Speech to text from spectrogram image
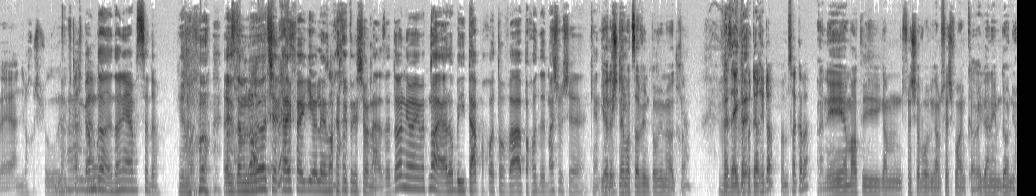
ואני לא חושב שהוא יפתח גם בארבע. דו- דוני היה בסדר. כאילו, ההזדמנויות לא, באמת. שחיפה הגיעו למחצית נכון. ראשונה, זה דוניו עם התנועה, היה לו בעיטה פחות טובה, פחות משהו ש... כן, הגיע לשני מצבים טובים מאוד. ו- אז היית ו- פותח איתו במשחק הבא? אני אמרתי גם לפני שבוע וגם לפני שבועיים, כרגע אני עם דוניו.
